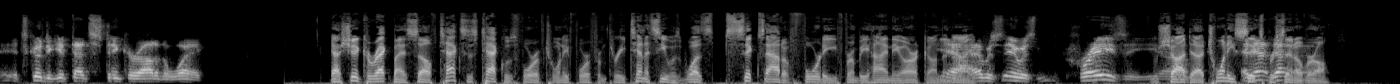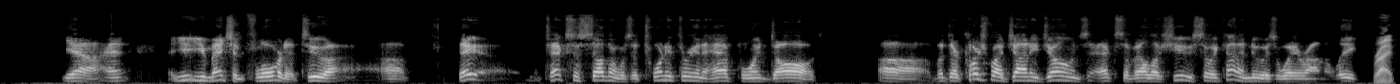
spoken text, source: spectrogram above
it's good to get that stinker out of the way. Yeah, I should correct myself. Texas Tech was four of twenty-four from three. Tennessee was was six out of forty from behind the arc on the yeah, night. Yeah, it was it was crazy. It was shot uh, twenty-six uh, percent overall. Yeah, and you, you mentioned Florida too. Uh, uh, they Texas Southern was a 23 and a half point dog, uh, but they're coached by Johnny Jones, ex of LSU, so he kind of knew his way around the league. Right.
